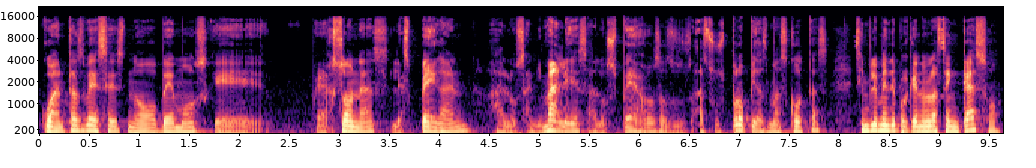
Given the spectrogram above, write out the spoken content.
¿Cuántas veces no vemos que personas les pegan a los animales, a los perros, a sus, propias mascotas, simplemente porque no le hacen caso.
